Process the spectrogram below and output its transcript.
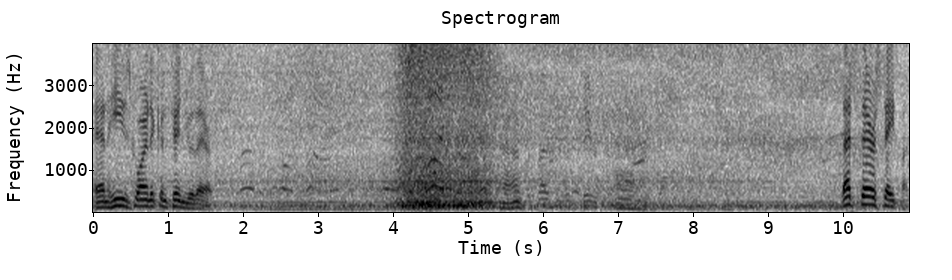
and he's going to continue there. Uh-huh. That's their statement.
